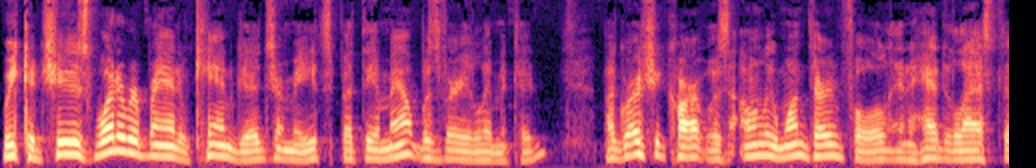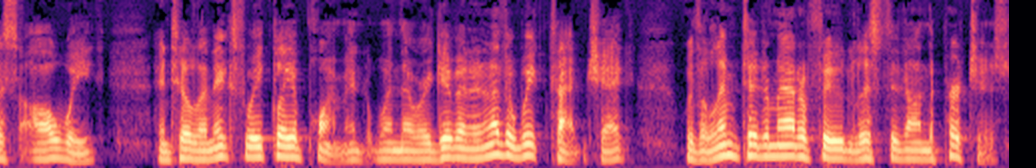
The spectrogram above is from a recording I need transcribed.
We could choose whatever brand of canned goods or meats, but the amount was very limited. My grocery cart was only one third full and had to last us all week until the next weekly appointment when they were given another week type check with a limited amount of food listed on the purchase.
